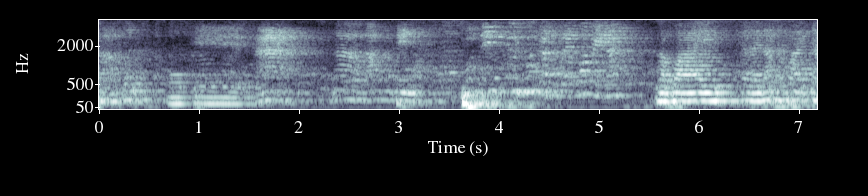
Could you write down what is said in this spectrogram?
เท้าโอเคน่าน่ารักจริงชุดนี้มันคือชุดการแสดงว่าไงนะสบายอะไรนะสบายใจ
